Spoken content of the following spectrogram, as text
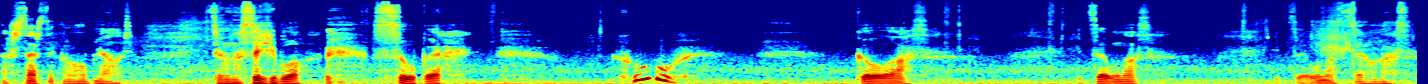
Аж серце кровоблялось. Це в нас срібло. Супер. Ху. Клас. І це у нас. І це у нас, це у нас.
